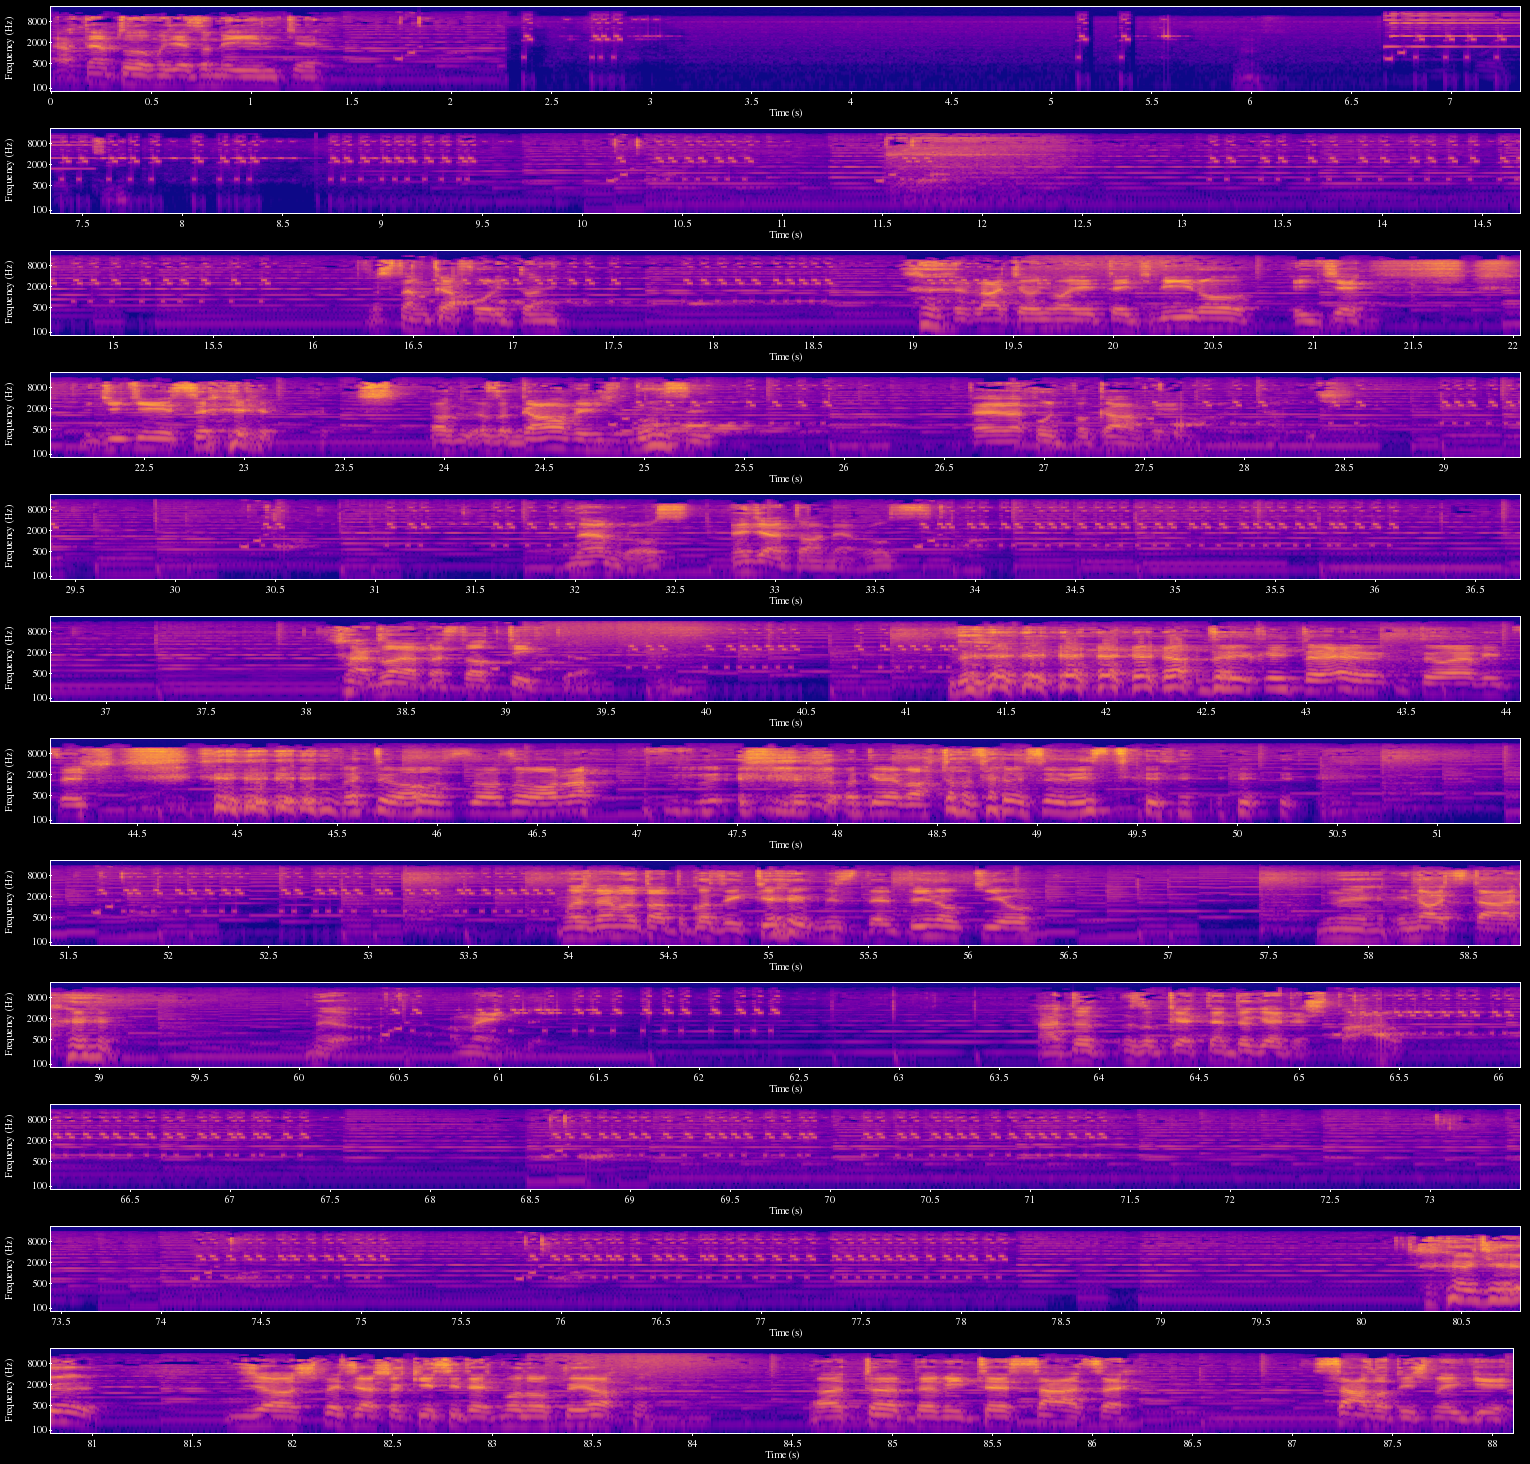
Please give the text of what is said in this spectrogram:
hát nem tudom, hogy ez a négyike. Kell fordítani. Látja, hogy van itt egy bíró, egy, egy ügyész, az a gávés buzi. Telefordítva kávé. Nem rossz. Egyáltalán nem rossz. Hát ezt a tikkel. hát itt olyan vicces. Mert olyan hosszú az orra. Aki nem látta az először részt. Most bemutattuk az egy Mr. Pinocchio. Egy nagy sztár. ja, a mennybe. Hát azok ketten tökéletes párok. Ugye a speciálisan készített monoklia. A több mint száz százat is megér.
